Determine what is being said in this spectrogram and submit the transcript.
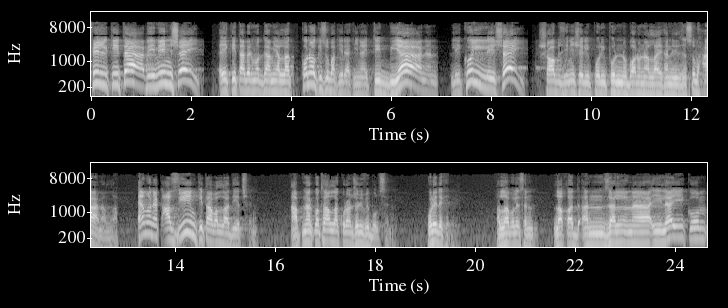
ফিল কিতাবি মিন সেই এই কিতাবের মধ্যে আমি আল্লাহ কোনো কিছু বাকি রাখি নাই তিবিয়ানান লিকুল্লি সেই সব জিনিসেরই পরিপূর্ণ বর্ণনা আল্লাহ এখানে দিয়েছেন। সুবহান আল্লাহ এমন এক আজিম কিতাব আল্লাহ দিয়েছেন। আপনার কথা আল্লাহ কোরআন শরীফে বলছেন। পড়ে দেখেন। আল্লাহ বলেছেন, লকদ আনজালনা ইলাইকুম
